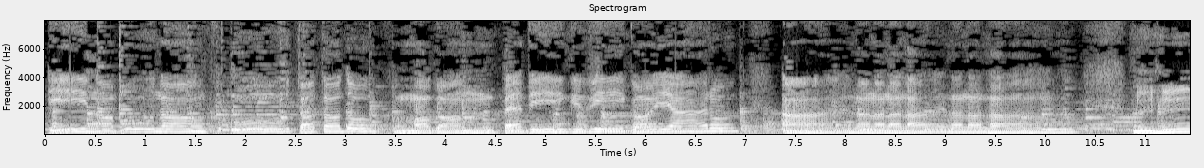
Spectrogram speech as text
Én a búnak útat adok, magam pedig vígan járok, áj, la la la la la la la. Mm-hmm.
